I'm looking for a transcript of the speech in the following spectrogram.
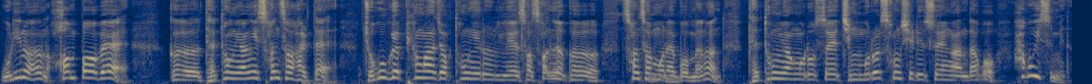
우리는 헌법에 그 대통령이 선서할 때 조국의 평화적 통일을 위해서 선, 그 선서문에 보면은 대통령으로서의 직무를 성실히 수행한다고 하고 있습니다.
